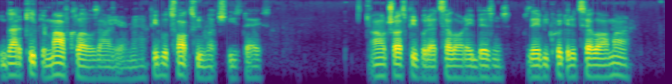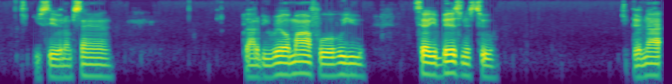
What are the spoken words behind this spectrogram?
you got to keep your mouth closed out here, man. People talk too much these days. I don't trust people that tell all their business because they'd be quicker to tell all mine. You see what I'm saying? Got to be real mindful of who you tell your business to. They're not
